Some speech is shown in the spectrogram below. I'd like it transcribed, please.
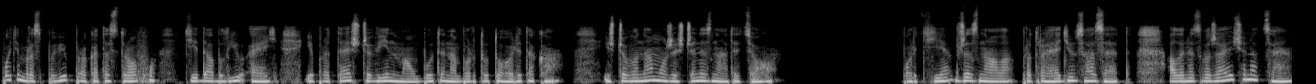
Потім розповів про катастрофу TWA і про те, що він мав бути на борту того літака, і що вона може ще не знати цього. Портьє вже знала про трагедію з газет, але незважаючи на це,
